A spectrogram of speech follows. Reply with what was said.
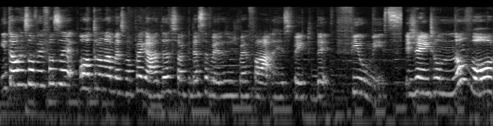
então eu resolvi fazer outro na mesma pegada, só que dessa vez a gente vai falar a respeito de filmes. E gente, eu não vou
